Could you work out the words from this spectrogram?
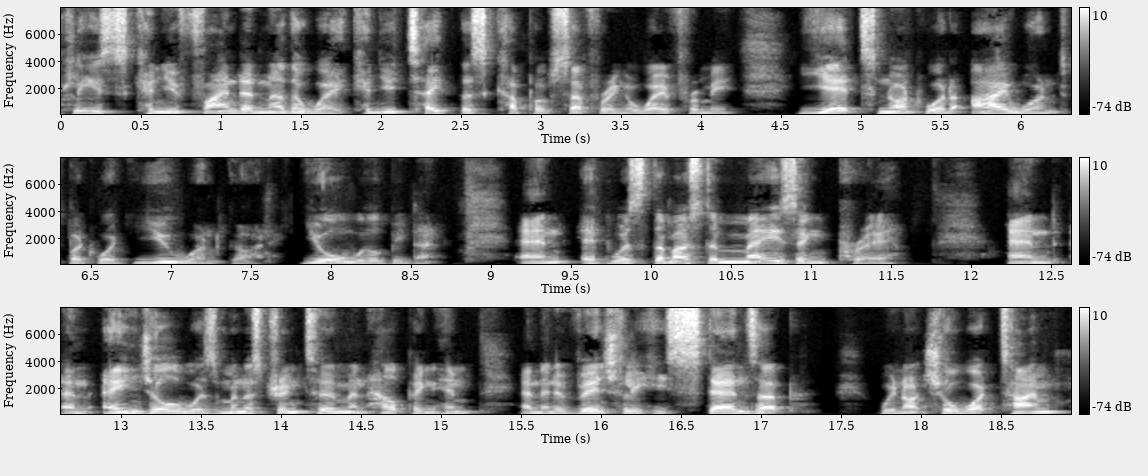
please, can you find another way? Can you take this cup of suffering away from me? Yet not what I want, but what you want, God. Your will be done. And it was the most amazing prayer. And an angel was ministering to him and helping him. And then eventually he stands up. We're not sure what time,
